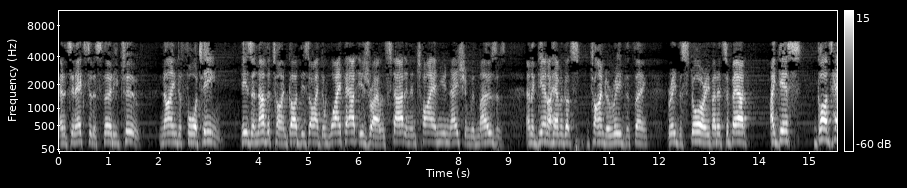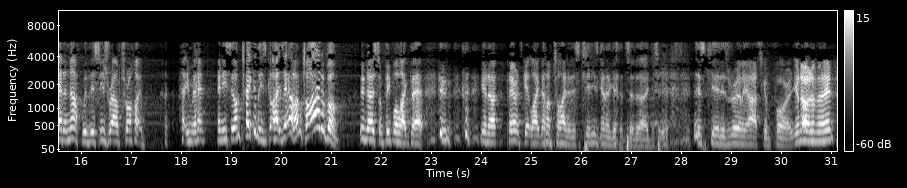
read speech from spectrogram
And it's in Exodus 32, 9 to 14. Here's another time God desired to wipe out Israel and start an entire new nation with Moses. And again, I haven't got time to read the thing read the story, but it's about, I guess, God's had enough with this Israel tribe. Amen. And he said, I'm taking these guys out. I'm tired of them. Who knows some people like that? Who, you know, parents get like that. I'm tired of this kid. He's going to get it today. This kid is really asking for it. You know what I mean?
